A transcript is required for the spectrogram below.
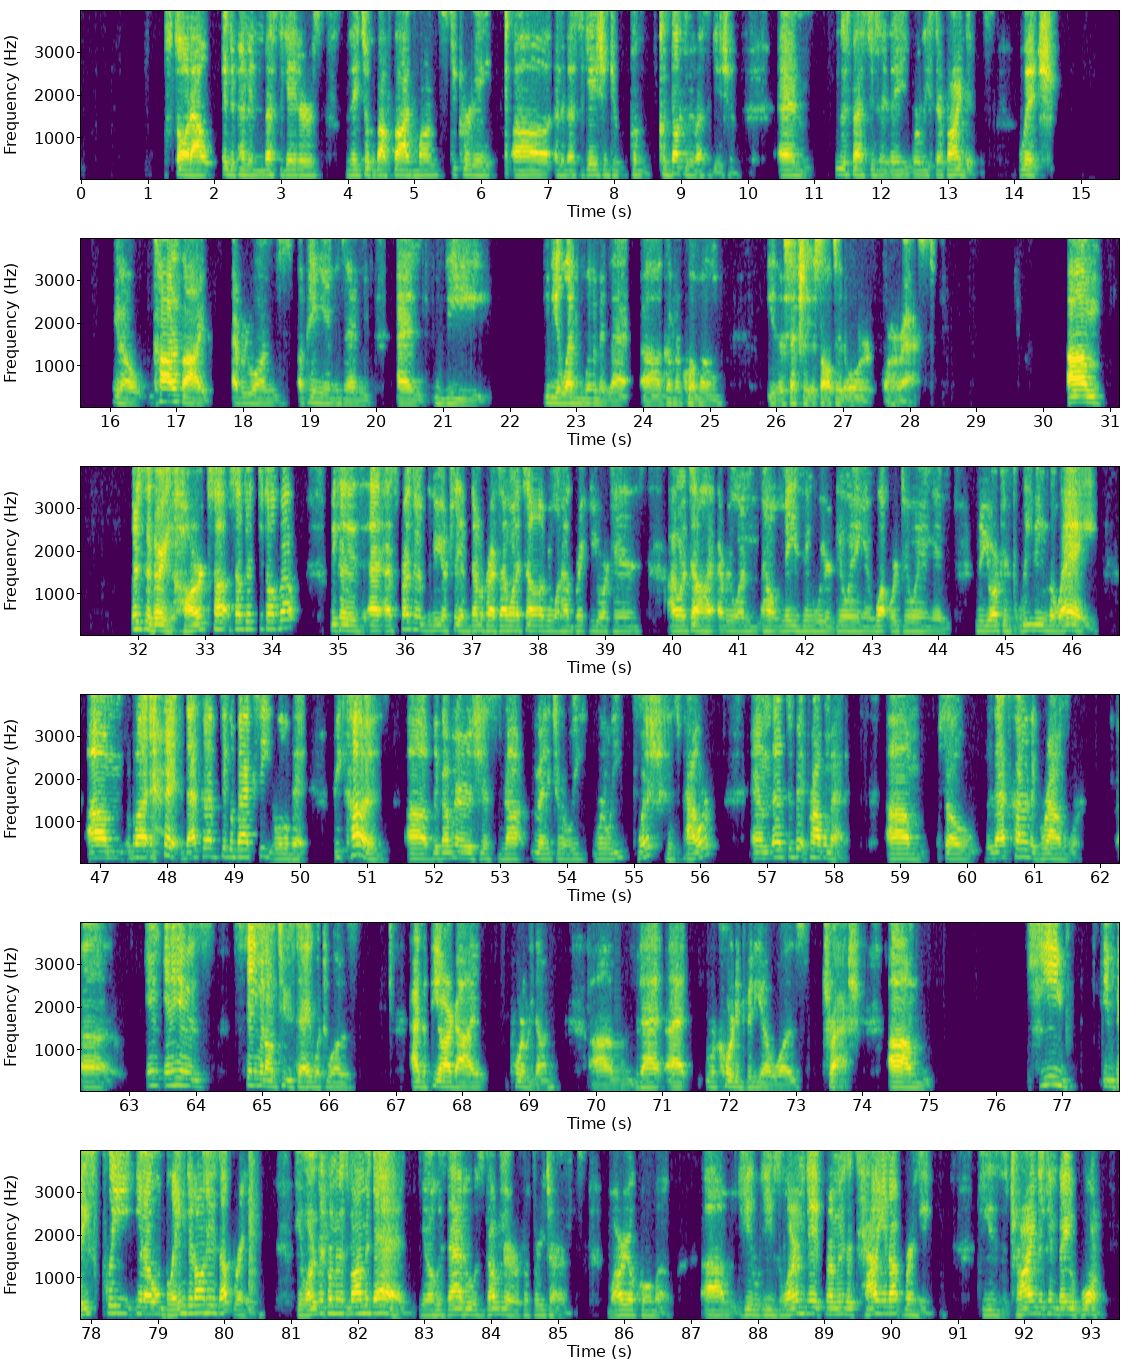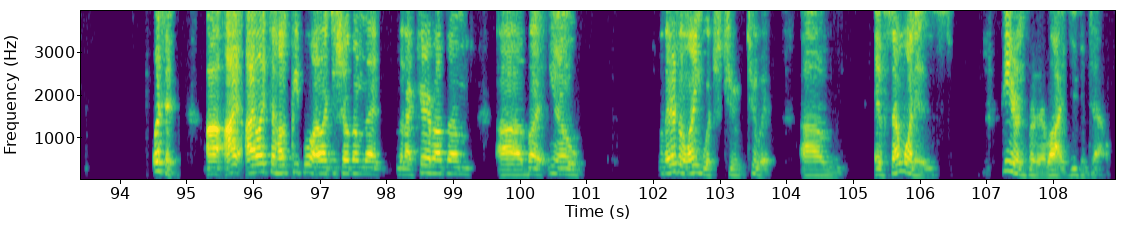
sought out independent investigators. They took about five months to create uh, an investigation to con- conduct an investigation, and this past Tuesday they released their findings, which you know codified everyone's opinions and and the the 11 women that uh, Governor Cuomo either sexually assaulted or or harassed. Um, this is a very hard su- subject to talk about because as, as president of the New York City of Democrats, I want to tell everyone how great New York is. I want to tell everyone how amazing we are doing and what we're doing, and New York is leading the way. Um, but that's going to take a back seat a little bit because uh, the governor is just not ready to relinqu- relinquish his power, and that's a bit problematic. Um, so that's kind of the groundwork. Uh, in in his statement on Tuesday, which was as a PR guy, poorly done. Um, that that recorded video was trash. Um, he he basically, you know, blamed it on his upbringing. He learned it from his mom and dad. You know, his dad who was governor for three terms, Mario Cuomo. Um, he he's learned it from his Italian upbringing. He's trying to convey warmth. Listen, uh, I I like to hug people. I like to show them that that I care about them. Uh, but you know, there's a language to to it. Um, if someone is fearing for their life, you can tell.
